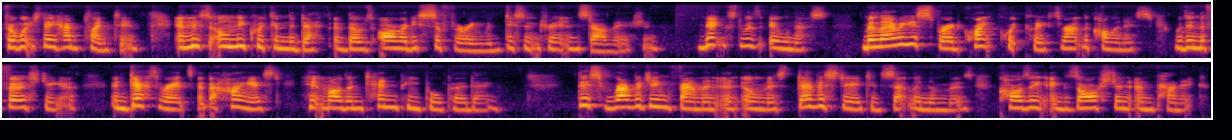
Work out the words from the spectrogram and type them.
for which they had plenty, and this only quickened the death of those already suffering with dysentery and starvation. Next was illness. Malaria spread quite quickly throughout the colonists within the first year, and death rates at the highest hit more than 10 people per day. This ravaging famine and illness devastated settler numbers, causing exhaustion and panic.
